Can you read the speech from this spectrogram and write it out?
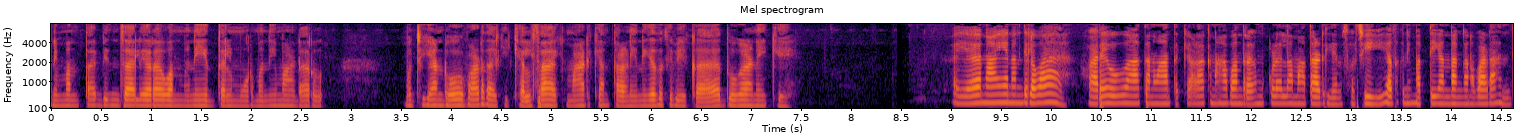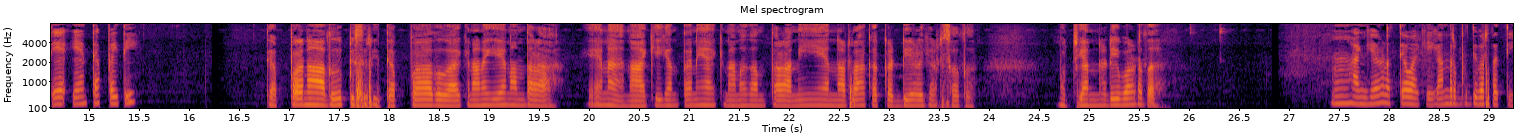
ನಿಮ್ಮಂಥ ಬಿಂಜಾಲಿಯರ ಒಂದು ಮನೆ ಇದ್ದಲ್ಲಿ ಮೂರು ಮನೆ ಮಾಡಾರು. ಮುಚ್ಕೊಂಡು ಹೋಗ್ಬಾರ್ದು ಆಕಿ ಕೆಲಸ ಹಾಕಿ ಮಾಡ್ಕೊಂತಾಳೆ ನಿನಗೆ ಎದಕ್ಕೆ ಬೇಕಾ ದುಗಾಣಿಕೆ? ಅಯ್ಯೋ ನಾ ಏನಂದಿಲ್ಲವಾ ಹೊರೆ ಹೂ ಆತನ ಮಾತು ಕೇಳಕ್ಕೆ ನಾ ಬಂದ್ರೆ ಮಕ್ಕಳೆಲ್ಲ ಮಾತಾಡ್ಲಿ ಸೊಸಿ. ಅದಕ್ಕೆ ನಿಮ್ಮ ಅತ್ತಿಗೆ ಅಂದಂಗೆ ಅನ್ಬೇಡ ಅಂದೆ? ಏನು ತಪ್ಪೈತಿ? ತೆಪ್ಪನ ಅದು ಪಿಸ್ರಿ ತೆಪ್ಪ ಅದು. ಆಕೆ ನನಗೇನು ಅಂದಾಳ ಏನ ನಾ ಆಕಿಗೆ ಅಂತಾನೆ ಆಕೆ ನನಗೆ ಅಂತಾಳ ನೀ ಏನು ನಡ್ರಾಕ ಕಡ್ಡಿ ಅಡ್ಸೋದು ಮುಚ್ಕೊಂಡು ನಡಿಬಾರ್ದ? ಹ್ಞೂ ಹಂಗೆ ಹೇಳತ್ತೇವ ಈಗ ಅಂದ್ರೆ ಬುದ್ಧಿ ಬರ್ತೈತಿ.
